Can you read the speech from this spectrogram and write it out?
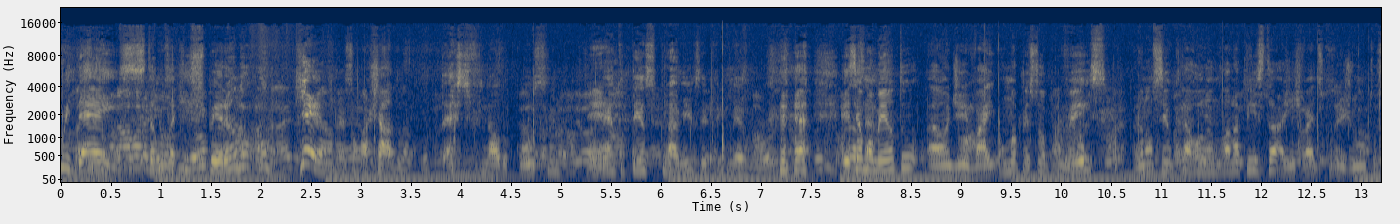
Cinco e 10. Estamos aqui esperando o que, Anderson Machado? O teste final do curso. Momento tenso pra mim, você fica nervoso. Esse é o momento onde vai uma pessoa por vez. Eu não sei o que está rolando lá na pista, a gente vai descobrir juntos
